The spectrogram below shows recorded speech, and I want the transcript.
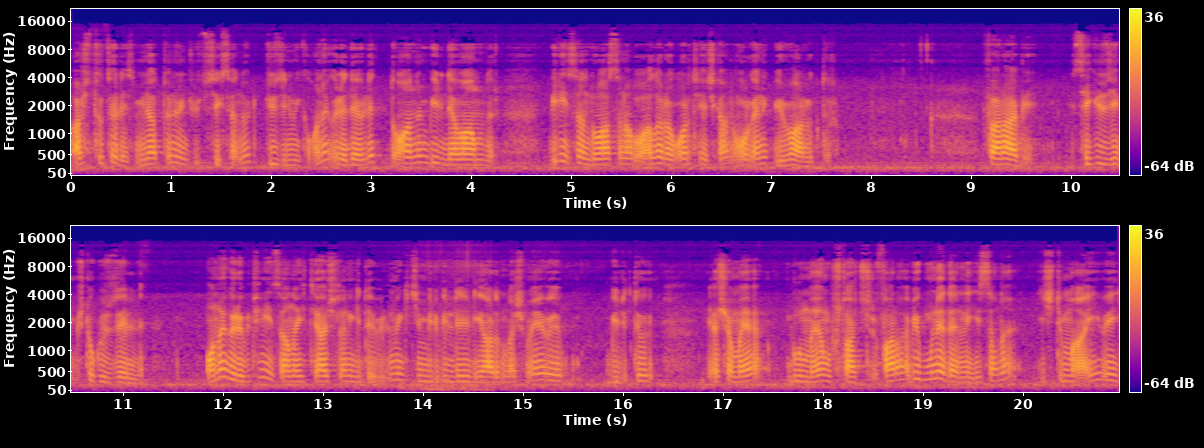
Aristoteles, M.Ö. 384-122 ona göre devlet doğanın bir devamıdır. Bir insan doğasına bağlı olarak ortaya çıkan organik bir varlıktır. Farabi 870-950 Ona göre bütün insana ihtiyaçlarını gidebilmek için birbirleriyle yardımlaşmaya ve birlikte yaşamaya, bulmaya muhtaçtır. Farabi bu nedenle insana içtimai ve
